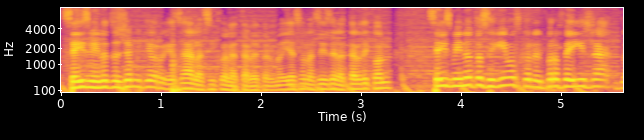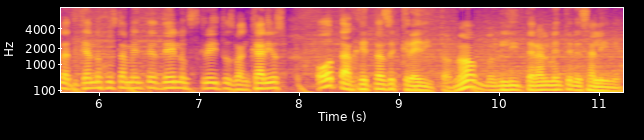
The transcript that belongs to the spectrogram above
seis minutos. Yo me quiero regresar a las cinco de la tarde, pero no, ya son las seis de la tarde con seis minutos. Seguimos con el profe Isra platicando justamente de los créditos bancarios o tarjetas de crédito, ¿no? Literalmente en esa línea.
